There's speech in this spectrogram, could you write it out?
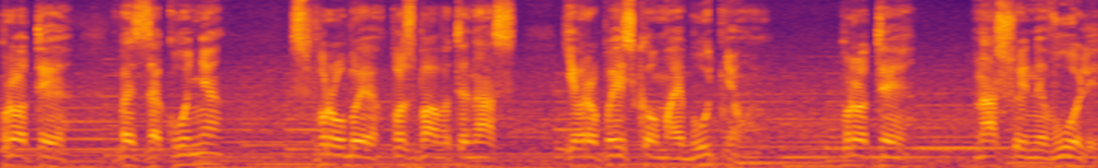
проти беззаконня, спроби позбавити нас європейського майбутнього, проти нашої неволі.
